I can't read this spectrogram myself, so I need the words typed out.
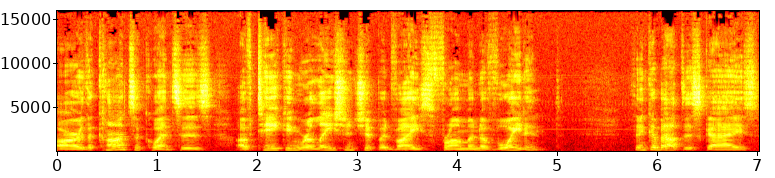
are the consequences of taking relationship advice from an avoidant? Think about this, guys.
